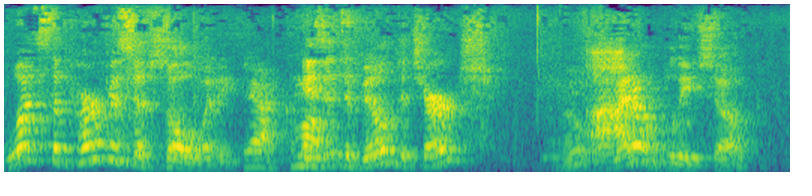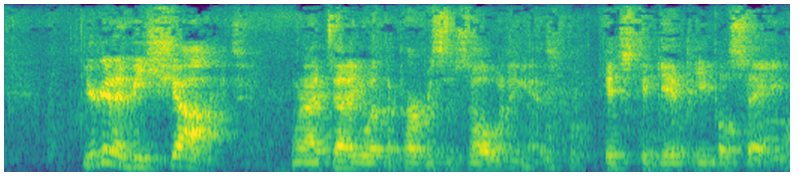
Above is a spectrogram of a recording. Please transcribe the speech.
What's the purpose of soul winning? Yeah, come on. Is it to build the church? I don't believe so. You're going to be shocked when I tell you what the purpose of soul winning is. It's to get people saved.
